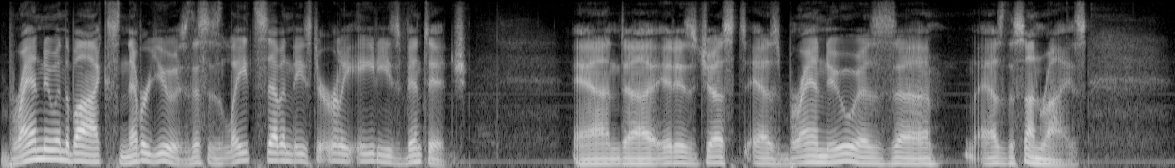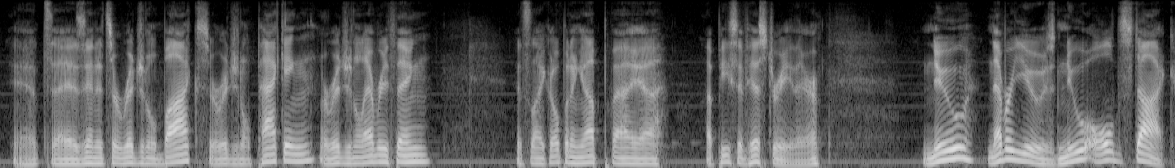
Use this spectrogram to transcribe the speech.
Brand new in the box, never used. This is late 70s to early 80s vintage. And uh, it is just as brand new as, uh, as the sunrise. it It is in its original box, original packing, original everything. It's like opening up a, uh, a piece of history there. New, never used, new old stock,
